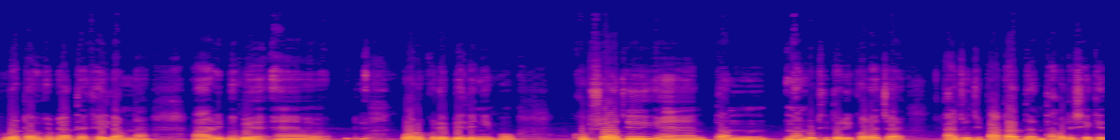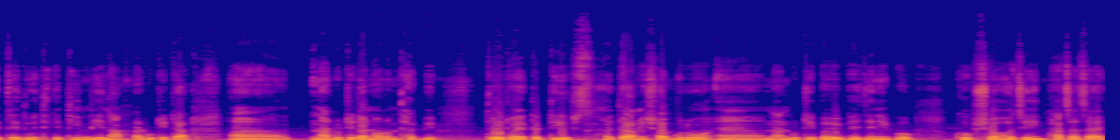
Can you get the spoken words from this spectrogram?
পুরোটা ওইভাবে আর দেখাইলাম না। আর এভাবে বড় করে বেলে নিব। খুব সহজেই তার নান রুটি তৈরি করা যায়। আর যদি বাটার দেন, তাহলে সেক্ষেত্রে দুই থেকে তিন দিন আপনার রুটিটা নান রুটিটা নরম থাকবে। তো এটাও একটা টিপস। হয়তো আমি সবগুলো নান রুটিভাবে ভেজে নিব। খুব সহজেই ভাজা যায়।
